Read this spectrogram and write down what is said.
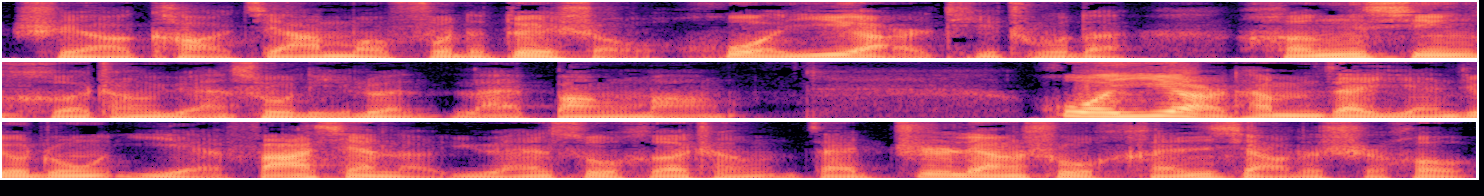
是要靠加莫夫的对手霍伊尔提出的恒星合成元素理论来帮忙。霍伊尔他们在研究中也发现了元素合成在质量数很小的时候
